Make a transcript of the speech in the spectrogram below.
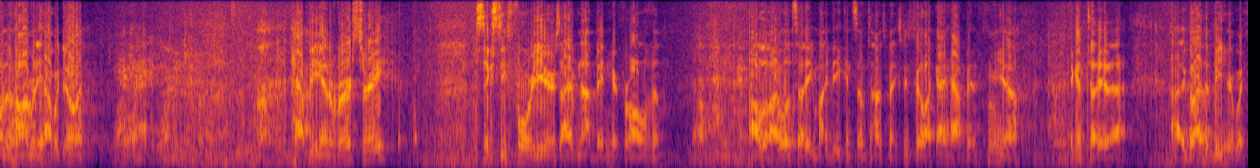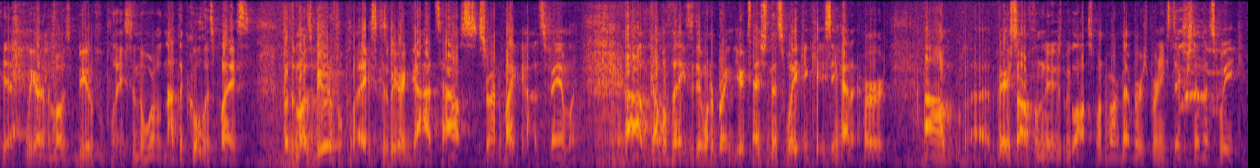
Morning, Harmony. How we doing? Happy anniversary. 64 years. I have not been here for all of them. Although I will tell you, my deacon sometimes makes me feel like I have been. you know, I can tell you that. Uh, glad to be here with you. We are in the most beautiful place in the world. Not the coolest place, but the most beautiful place because we are in God's house surrounded by God's family. Um, a couple things I did want to bring to your attention this week in case you hadn't heard. Um, uh, very sorrowful news. We lost one of our members, Bernice Dickerson, this week.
